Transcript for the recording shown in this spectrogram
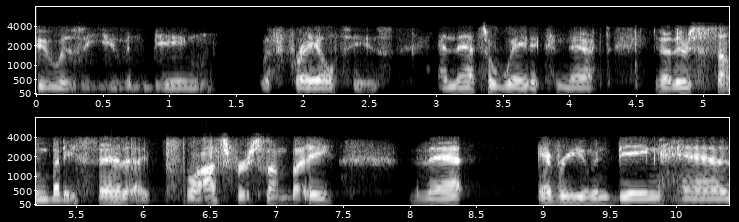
too is a human being with frailties, and that's a way to connect. You know, there's somebody said, a philosopher, somebody, that every human being has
